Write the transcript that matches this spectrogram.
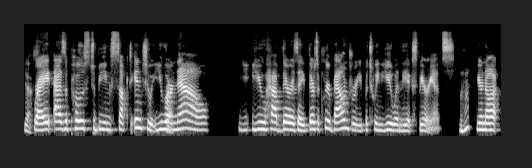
yes. Right. As opposed to being sucked into it. You are now, you have, there is a, there's a clear boundary between you and the experience. Mm-hmm. You're not,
